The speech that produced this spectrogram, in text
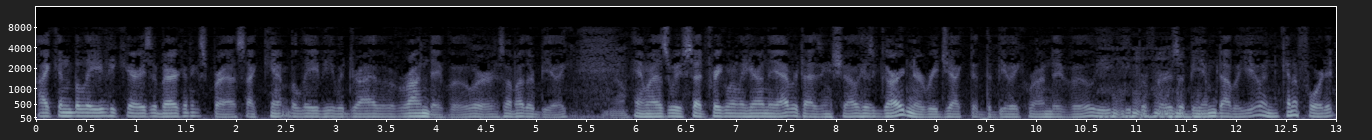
I can believe he carries American Express. I can't believe he would drive a Rendezvous or some other Buick. No. And as we've said frequently here on the advertising show, his gardener rejected the Buick Rendezvous. He, he prefers a BMW and can afford it.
